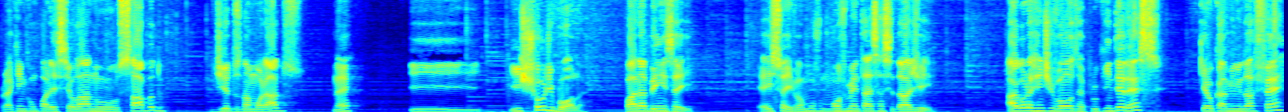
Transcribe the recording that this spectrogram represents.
para quem compareceu lá no sábado, dia dos namorados, né? E, e show de bola. Parabéns aí. É isso aí, vamos movimentar essa cidade aí. Agora a gente volta pro que interessa, que é o caminho da fé.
